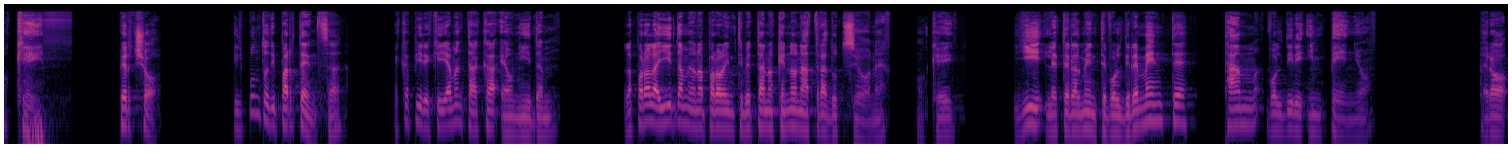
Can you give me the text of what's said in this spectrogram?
Ok, perciò il punto di partenza è capire che Yamantaka è un idam. La parola idam è una parola in tibetano che non ha traduzione, ok? Yi letteralmente vuol dire mente, tam vuol dire impegno. Però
